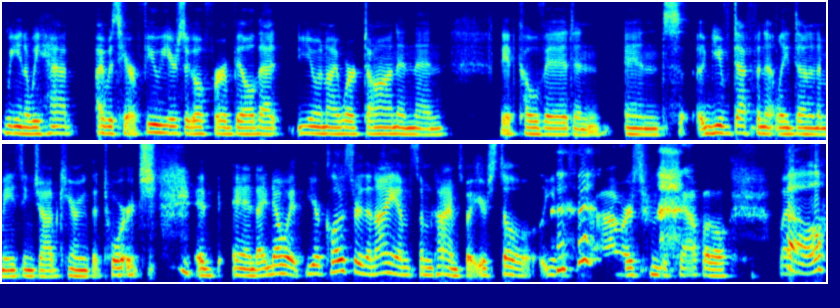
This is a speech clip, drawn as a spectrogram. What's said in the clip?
we, you know, we had I was here a few years ago for a bill that you and I worked on, and then we had COVID, and and you've definitely done an amazing job carrying the torch. And, and I know it you're closer than I am sometimes, but you're still you know, hours from the Capitol. But oh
